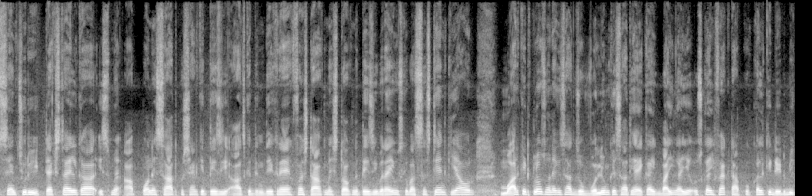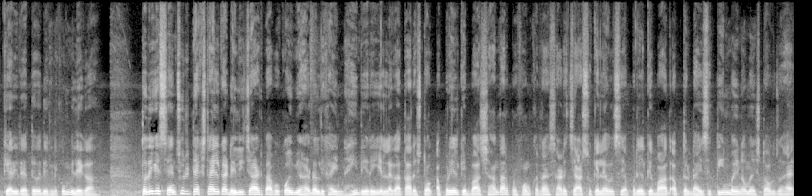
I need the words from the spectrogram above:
सेंचुरी टेक्सटाइल का। इसमें आप पौने सात परसेंट की तेज़ी आज के दिन देख रहे हैं। फ़र्स्ट हाफ़ में स्टॉक ने तेज़ी बनाई, उसके बाद सस्टेन किया और मार्केट क्लोज होने के साथ जो वॉल्यूम के साथ यहाँ एक बाइंग आई है, उसका इफ़ेक्ट आपको कल की डेट भी कैरी रहते हुए देखने को मिलेगा। तो देखिए सेंचुरी टेक्सटाइल का डेली चार्ट पे आपको कोई भी हर्डल दिखाई नहीं दे रही है। लगातार स्टॉक अप्रैल के बाद शानदार परफॉर्म कर रहा है। साढ़े चार सौ के लेवल से अप्रैल के बाद अब तक ढाई से तीन महीनों में स्टॉक जो है,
